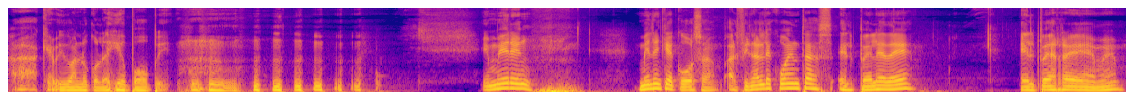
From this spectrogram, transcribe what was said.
Ah, que vivan los colegios Popi. y miren, miren qué cosa. Al final de cuentas, el PLD el PRM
